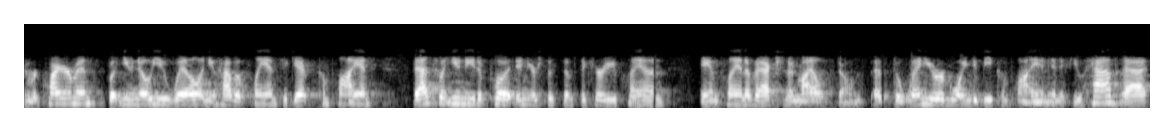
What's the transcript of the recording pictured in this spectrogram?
and requirements, but you know you will and you have a plan to get compliant, that's what you need to put in your system security plan and plan of action and milestones as to when you're going to be compliant. And if you have that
